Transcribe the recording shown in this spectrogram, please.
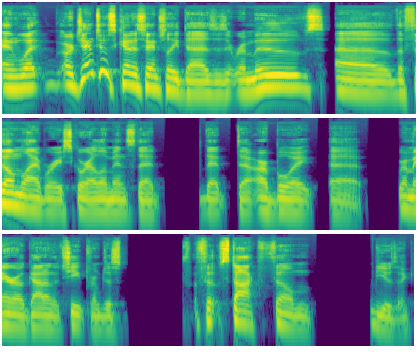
And what Argento's cut essentially does is it removes uh, the film library score elements that that uh, our boy uh, Romero got on the cheap from just f- stock film music.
